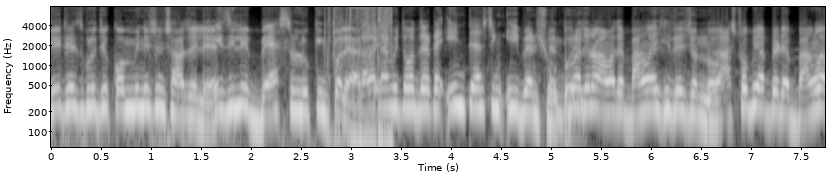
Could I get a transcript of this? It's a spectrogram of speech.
যে ড্রেসগুলো যে কম্বিনেশন সাজাইলে ইজিলি বেস্ট লুকিং চলে আসে। তার আগে আমি তোমাদের একটা ইন্টারেস্টিং ইভেন্ট শো তোমরা যেন আমাদের বাংলাদেশিদের জন্য লাস্ট অবধি আপডেটে বাংলা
